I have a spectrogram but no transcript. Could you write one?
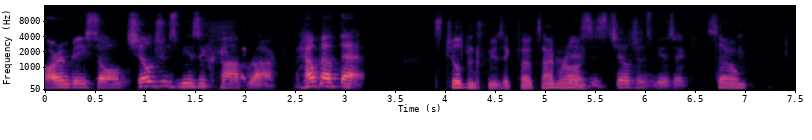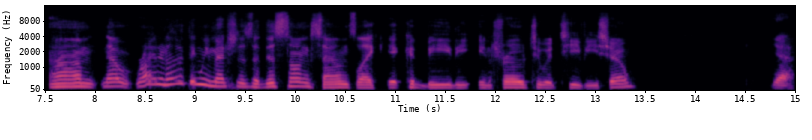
R&B, soul, children's music, pop, rock. How about that? It's children's music, folks. I'm wrong. This is children's music. So, um, now Ryan, another thing we mentioned is that this song sounds like it could be the intro to a TV show. Yeah,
